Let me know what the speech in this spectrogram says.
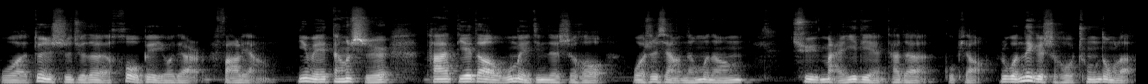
我顿时觉得后背有点发凉，因为当时它跌到五美金的时候，我是想能不能去买一点它的股票。如果那个时候冲动了，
